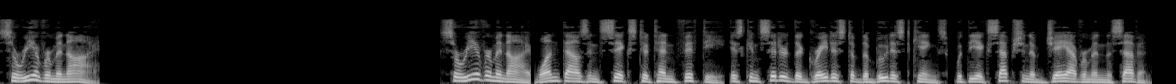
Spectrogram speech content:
Suryavarman I Suryavarman I 1006 is considered the greatest of the Buddhist kings, with the exception of Jayavarman VII.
